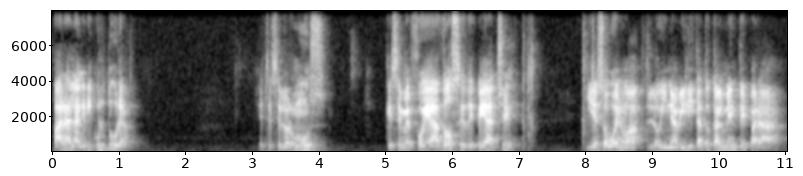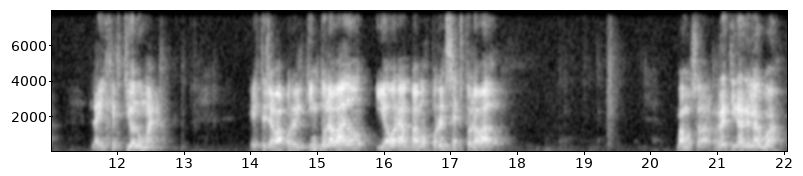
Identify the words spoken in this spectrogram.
para la agricultura. Este es el hormuz que se me fue a 12 de pH y eso, bueno, lo inhabilita totalmente para la ingestión humana. Este ya va por el quinto lavado y ahora vamos por el sexto lavado. Vamos a retirar el agua.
